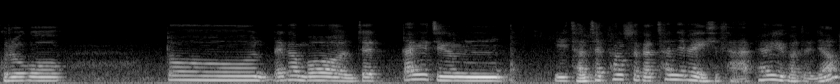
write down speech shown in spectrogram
그리고 또 내가 뭐 이제 땅이 지금 이 전체 평수가 1224평이거든요.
